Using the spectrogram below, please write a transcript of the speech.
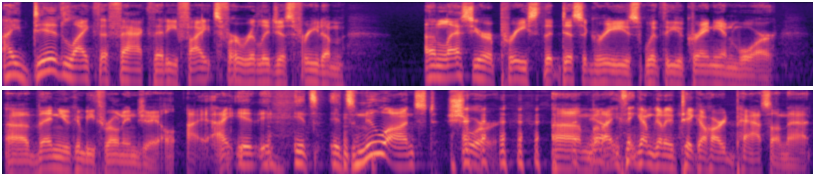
I did like the fact that he fights for religious freedom, unless you're a priest that disagrees with the Ukrainian war. Uh, then you can be thrown in jail. I, I, it, it, it's it's nuanced, sure, um, but yeah. I think I'm going to take a hard pass on that.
